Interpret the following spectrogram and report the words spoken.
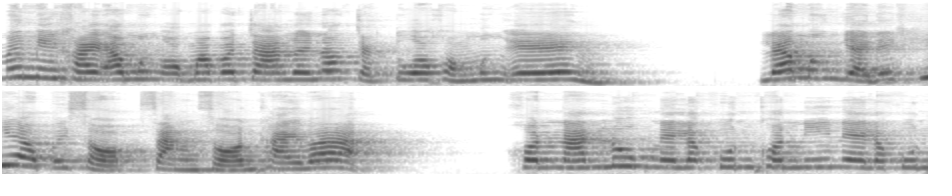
ไม่มีใครเอามึงออกมาประจานเลยนอกจากตัวของมึงเอง แล้วมึงอย่าได้เที่ยวไปสอบสั่งสอนใครว่า คนนั้นลูกในละคุณคนนี้ในละคุณ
